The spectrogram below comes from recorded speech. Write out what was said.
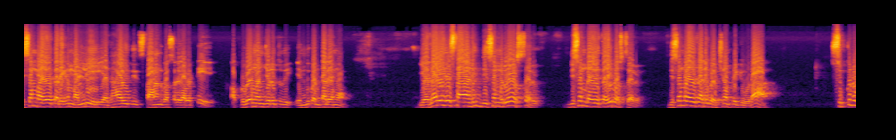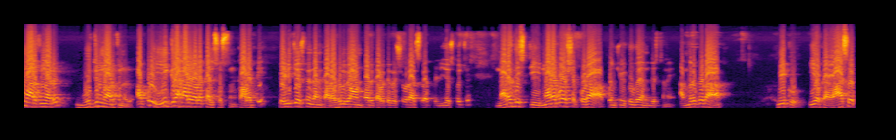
డిసెంబర్ ఐదో తారీఖున మళ్ళీ యథావిధి స్థానానికి వస్తాడు కాబట్టి అప్పుడే మంచి జరుగుతుంది. ఎందుకంటారేమో? యథావిధి స్థానానికి డిసెంబర్లో వస్తారు. డిసెంబర్ ఐదో తారీఖు వస్తారు. డిసెంబర్ ఐదో తారీఖు వచ్చినప్పటికీ కూడా శుక్రుడు మారుతున్నాడు. బుద్ధిని మారుతున్నారు. అప్పుడు ఈ గ్రహాల వల్ల కలిసి వస్తుంది. కాబట్టి పెళ్ళి చేసుకునే దానికి అర్హులుగా ఉంటారు కాబట్టి వృషభ రాశి వారు పెళ్ళి చేసుకోవచ్చు. నరదిష్టి నరఘోష కూడా కొంచెం ఎక్కువగా అనిపిస్తున్నాయి. అందరూ కూడా మీకు ఈ యొక్క రాశి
